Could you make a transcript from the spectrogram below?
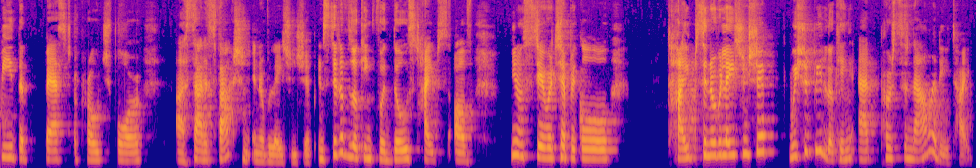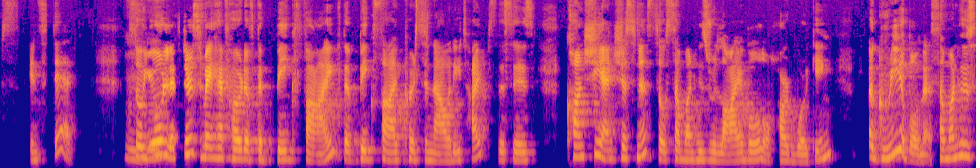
be the best approach for uh, satisfaction in a relationship. Instead of looking for those types of, you know, stereotypical types in a relationship, we should be looking at personality types instead. Mm-hmm. So your listeners may have heard of the big five, the big five personality types. This is conscientiousness, so someone who's reliable or hardworking agreeableness someone who's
